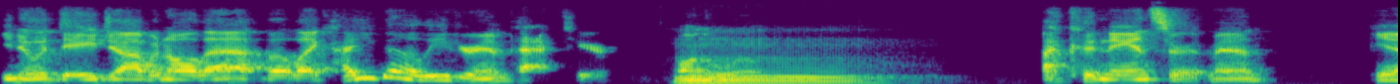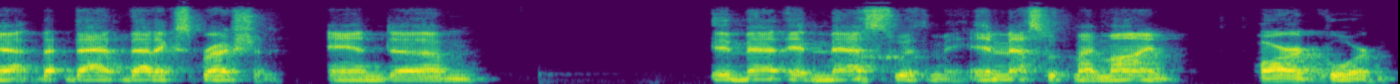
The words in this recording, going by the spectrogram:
you know, a day job and all that, but like, how are you going to leave your impact here on the world? Hmm. I couldn't answer it, man yeah, that that that expression, and um, it met it messed with me. It messed with my mind, hardcore.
